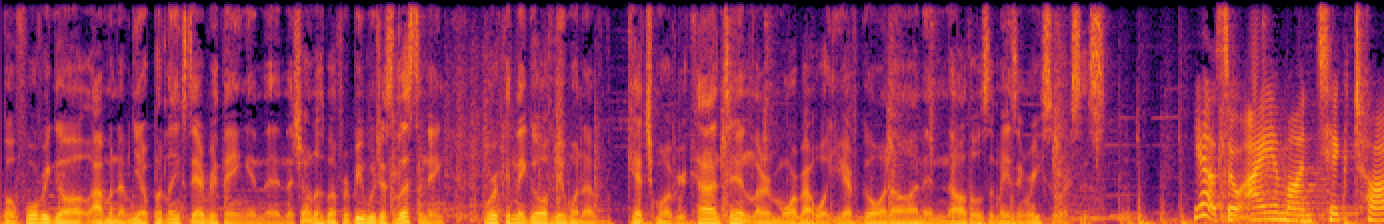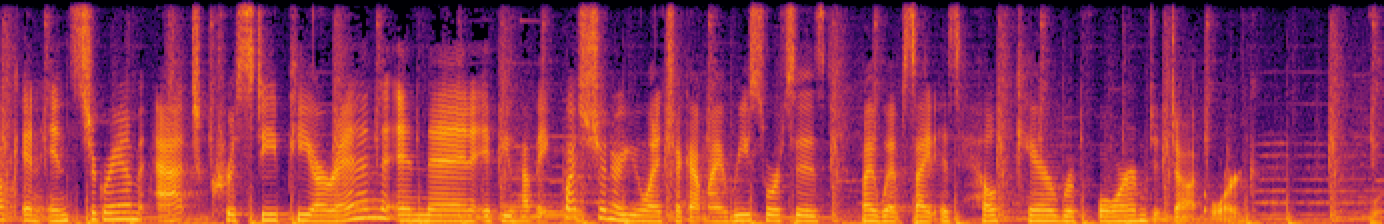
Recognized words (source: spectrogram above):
Before we go, I'm gonna you know put links to everything in the, in the show notes. But for people just listening, where can they go if they want to catch more of your content, learn more about what you have going on, and all those amazing resources? Yeah, so I am on TikTok and Instagram at Christy PRN. And then if you have a question or you want to check out my resources, my website is healthcarereformed.org. Well,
